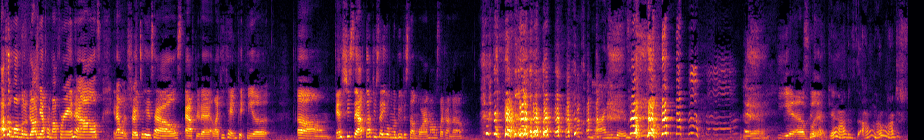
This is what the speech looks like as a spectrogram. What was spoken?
I told mom to drop me off at my friend's house, and I went straight to his house after that. Like he came pick me up, um, and she said, "I thought you said you weren't gonna do this no more," and I was like, "I know." Mind your business. Yeah. yeah, but yeah, I just, I don't know. I just,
